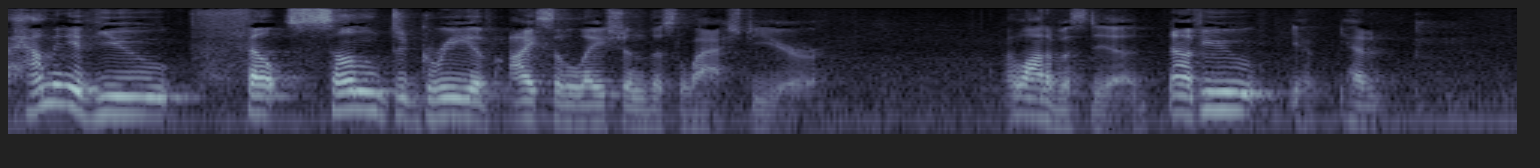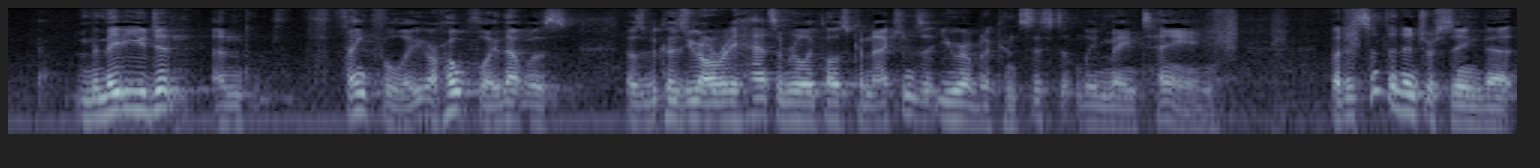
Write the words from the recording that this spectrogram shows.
how many of you felt some degree of isolation this last year? A lot of us did. Now, if you, you, had, maybe you didn't, and thankfully or hopefully that was, that was because you already had some really close connections that you were able to consistently maintain. But it's something interesting that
